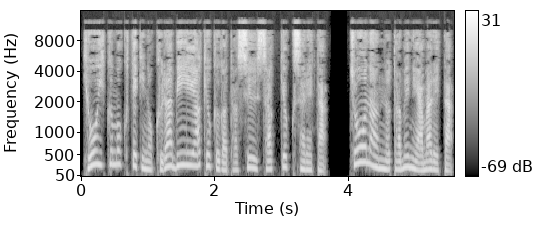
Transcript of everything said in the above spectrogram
教育目的のクラビーヤ曲が多数作曲された。長男のために編まれた、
